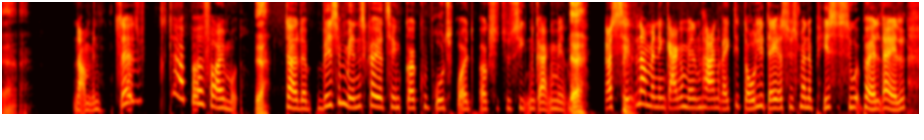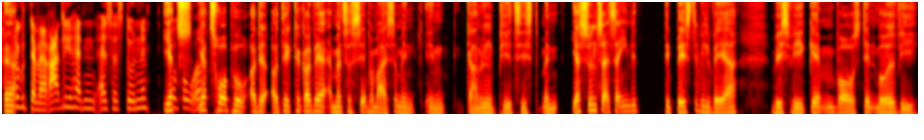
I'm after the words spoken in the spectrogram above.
Ja. Nå, men det, der er både for og imod. Ja. Der er der visse mennesker, jeg tænker godt kunne bruge et sprøjt oxytocin en gang imellem. Ja, Også selv når man en gang imellem har en rigtig dårlig dag, og synes, man er pisse sur på alt og alle, Ja. så kunne det da være ret lige at have den altså, stående jeg, på bordet. jeg tror på, og det, og det kan godt være, at man så ser på mig som en, en gammel pietist, men jeg synes altså egentlig, det bedste ville være, hvis vi igennem vores, den måde, vi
